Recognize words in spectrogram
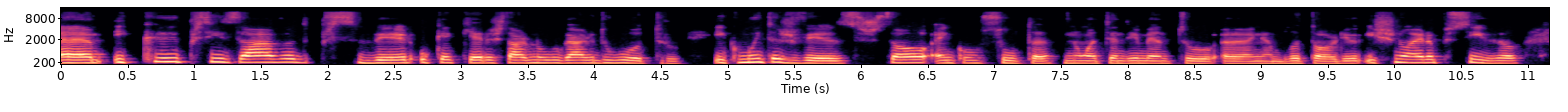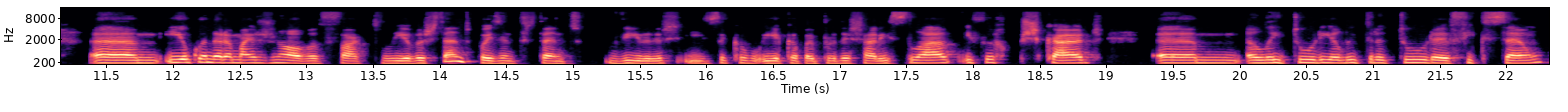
uh, e que precisava de perceber o que é que era estar no lugar do outro, e que muitas vezes só em consulta, num atendimento uh, em ambulatório, isto não era possível. Um, e eu, quando era mais nova, de facto, lia bastante, depois, entretanto, vidas, e, e acabei por deixar isso de lado e fui repescar um, a leitura e a literatura, a ficção,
